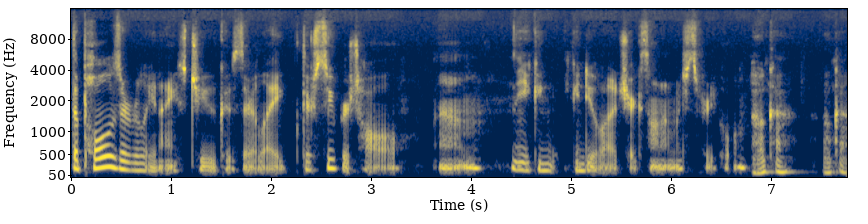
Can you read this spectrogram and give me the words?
The poles are really nice too because they're like they're super tall. Um, you can you can do a lot of tricks on them, which is pretty cool. Okay. Okay.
